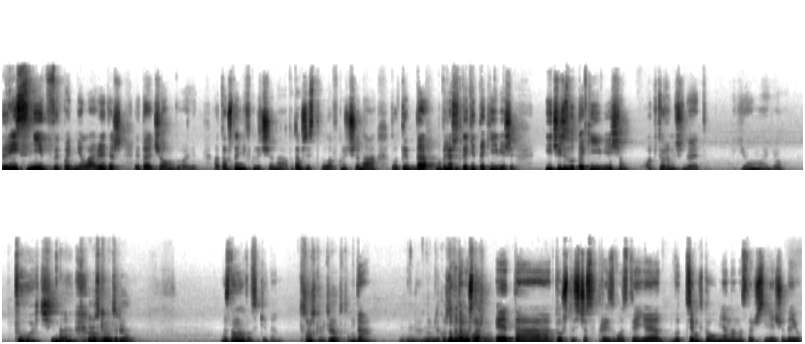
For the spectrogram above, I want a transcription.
ресницы подняла, видишь, это о чем говорит? О том, что не включена, потому что если ты была включена, то ты, да, ну понимаешь, это какие-то такие вещи, и через вот такие вещи актер начинает, ё-моё, точно. Русский материал? В основном русский, да. С русским текстом? Да. Мгм. Да. Ну, мне кажется, Ну, потому важно. что это то, что сейчас в производстве. Я вот тем, кто у меня на наставничестве, я еще даю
